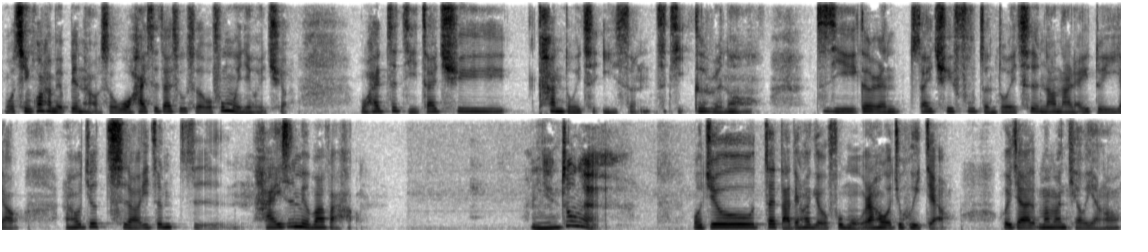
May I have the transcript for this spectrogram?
我情况还没有变好的时候，我还是在宿舍，我父母已经回去了，我还自己再去。看多一次医生，自己一个人哦，自己一个人再去复诊多一次，然后拿了一堆药，然后就吃了一阵子，还是没有办法好，很严重哎。我就再打电话给我父母，然后我就回家，回家慢慢调养哦。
